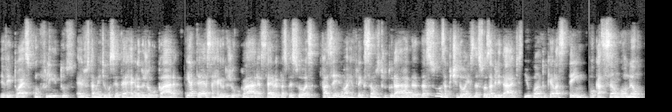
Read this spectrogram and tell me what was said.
eventuais conflitos é justamente você ter a regra do jogo clara. E até essa regra do jogo clara serve para as pessoas fazerem uma reflexão estruturada das suas aptidões, das suas habilidades e o quanto que elas têm vocação ou não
